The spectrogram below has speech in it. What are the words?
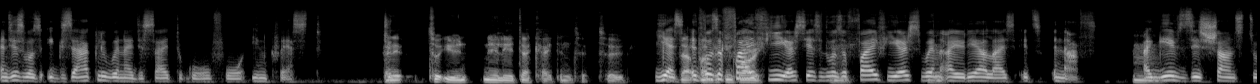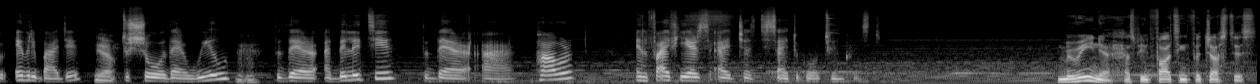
And this was exactly when I decided to go for inquest. It took you nearly a decade, didn't it, to Yes, it was a five inquiry. years. Yes, it was a five years when I realized it's enough. I Mm, gave this chance to everybody yeah. to show their will, Mhm. to their ability, to their uh, power. In five years, I just decided to go to inquest. Marina has been fighting for justice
